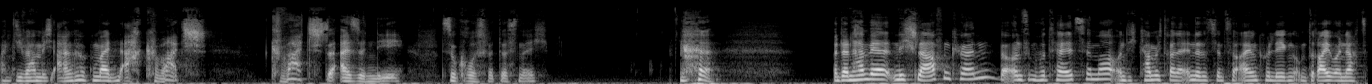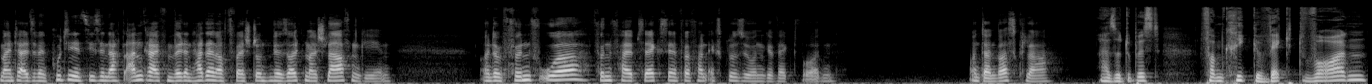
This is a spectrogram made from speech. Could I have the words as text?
Und die haben mich angeguckt und meinten, ach Quatsch Quatsch, also nee, so groß wird das nicht. Und dann haben wir nicht schlafen können bei uns im Hotelzimmer und ich kann mich daran erinnern, dass ich zu einem Kollegen um drei Uhr nachts meinte, also wenn Putin jetzt diese Nacht angreifen will, dann hat er noch zwei Stunden, wir sollten mal schlafen gehen. Und um fünf Uhr, fünf, halb sechs sind wir von Explosionen geweckt worden. Und dann war es klar. Also du bist vom Krieg geweckt worden.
